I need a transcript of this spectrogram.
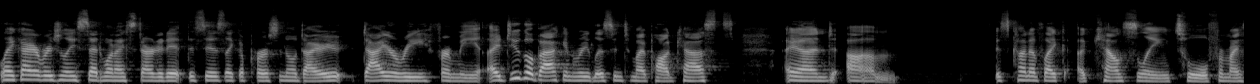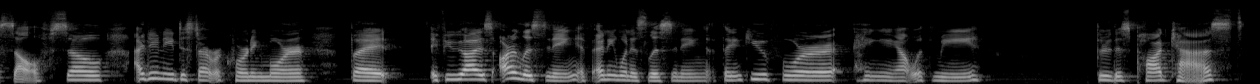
like I originally said when I started it, this is like a personal diary diary for me. I do go back and re-listen to my podcasts and um it's kind of like a counseling tool for myself. So I do need to start recording more, but if you guys are listening, if anyone is listening, thank you for hanging out with me through this podcast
